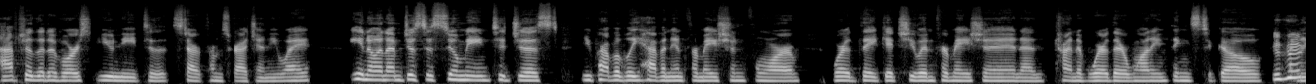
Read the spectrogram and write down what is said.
after the divorce, you need to start from scratch anyway. You know, and I'm just assuming to just, you probably have an information form where they get you information and kind of where they're wanting things to go mm-hmm.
